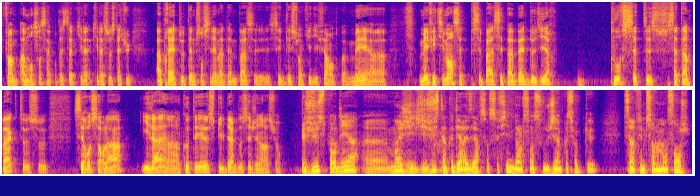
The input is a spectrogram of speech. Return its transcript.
enfin, à mon sens, c'est incontestable qu'il a, qu'il a ce statut. Après, tu aimes son cinéma, t'aimes pas, c'est, c'est une question qui est différente, quoi. Mais, euh, mais effectivement, c'est, c'est pas, c'est pas bête de dire, pour cette, cet impact, ce, ces ressorts-là, il a un côté Spielberg de cette génération. Juste pour dire, euh, moi, j'ai, j'ai juste un peu des réserves sur ce film, dans le sens où j'ai l'impression que c'est un film sur le mensonge.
